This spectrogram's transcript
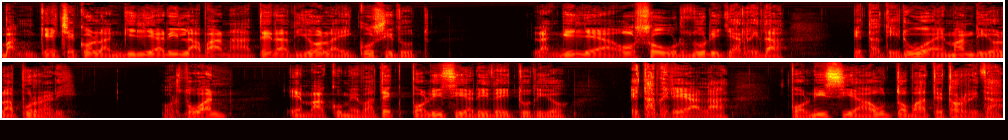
banketxeko langileari labana atera diola ikusi dut. Langilea oso urduri jarri da, eta dirua eman dio lapurrari. Orduan, emakume batek poliziari deitu dio, eta berehala, polizia auto bat etorri da.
